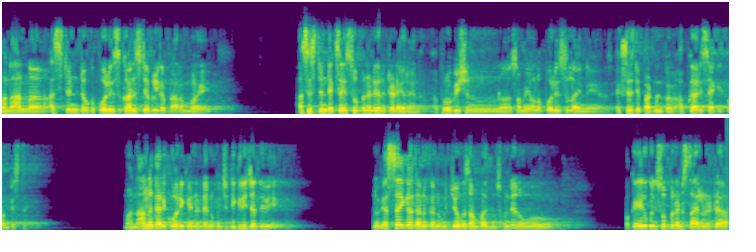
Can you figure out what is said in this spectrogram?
మా నాన్న అసిస్టెంట్ ఒక పోలీసు కానిస్టేబుల్గా ప్రారంభమై అసిస్టెంట్ ఎక్సైజ్ సూపరింటెండెంట్గా రిటైర్డ్ అయ్యారు ఆయన. ఆ ప్రొబిషన్ సమయంలో పోలీసులు ఆయన్ని ఎక్సైజ్ డిపార్ట్మెంట్ అబ్కారీ శాఖకి పంపిస్తాయి మా నాన్నగారి కోరిక ఏంటంటే నువ్వు కొంచెం డిగ్రీ చదివి నువ్వు ఎస్ఐగా కనుక నువ్వు ఉద్యోగం సంపాదించుకుంటే నువ్వు ఒక ఏదో కొంచెం సూపరింటెండెంట్ స్థాయిలో రిటైర్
